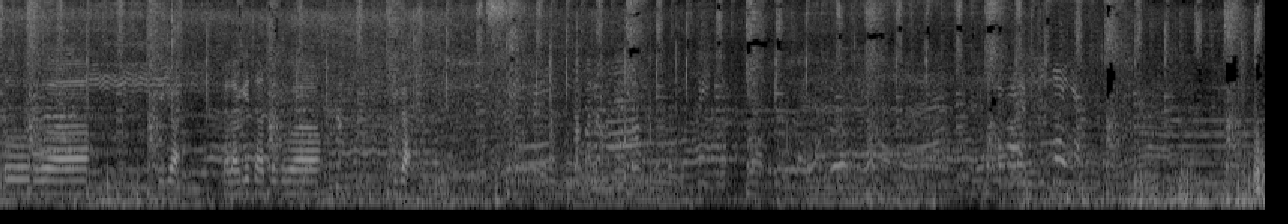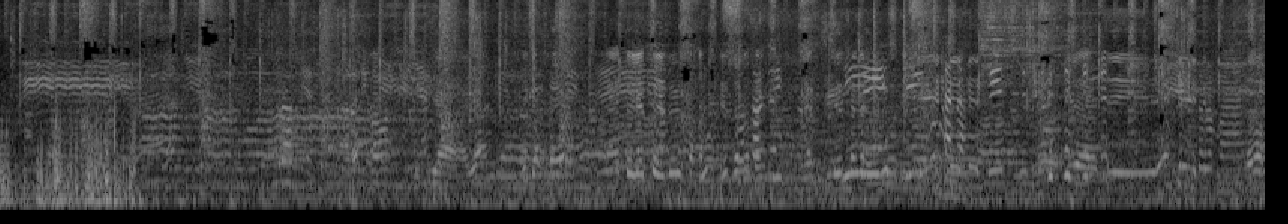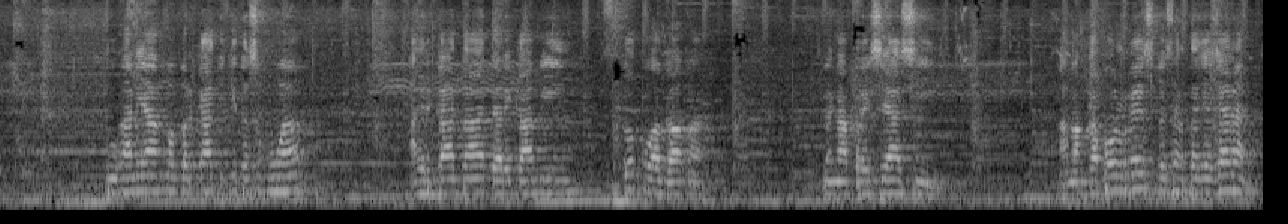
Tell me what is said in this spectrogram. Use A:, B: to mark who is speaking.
A: satu dua tiga. Sekali lagi satu dua tiga.
B: Ya? Ya? Ya?
A: Ya, ya. Nah, itu lihat itu. Oh.
C: Tuhan yang memberkati kita semua. Akhir kata dari kami, tokoh agama, mengapresiasi Amang Kapolres beserta jajaran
